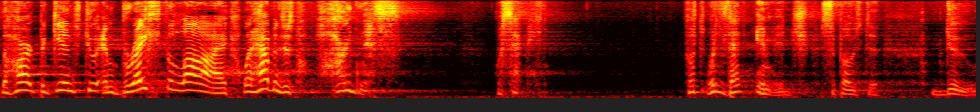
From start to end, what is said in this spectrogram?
the heart begins to embrace the lie. What happens is hardness. What's that mean? What, what is that image supposed to do?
